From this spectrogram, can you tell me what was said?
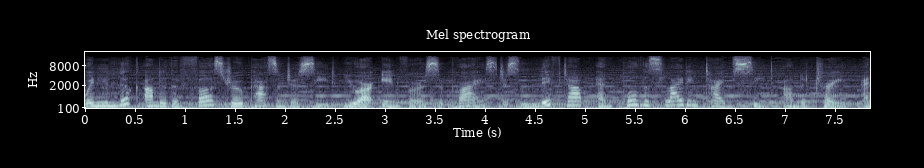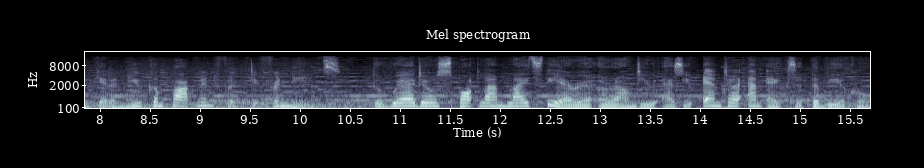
When you look under the first row passenger seat, you are in for a surprise. Just lift up and pull the sliding type seat under tray and get a new compartment for different needs. The rear door spot lamp lights the area around you as you enter and exit the vehicle.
